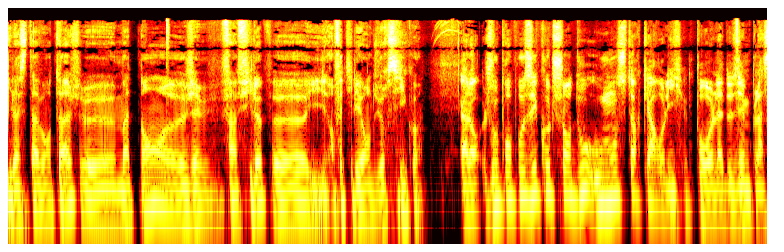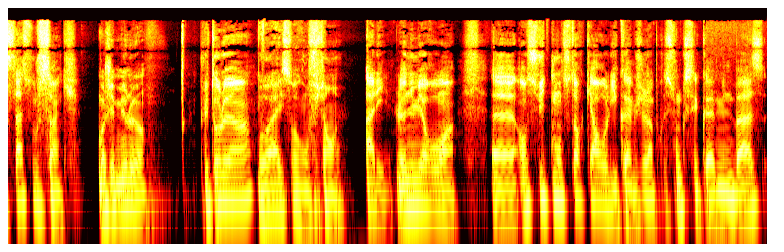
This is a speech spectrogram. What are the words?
Il a cet avantage. Euh, maintenant, euh, j'aime. Enfin, Philip, euh, il- en fait, il est endurci quoi. Alors, je vous proposais Coach Chandou ou Monster Caroli pour la deuxième place. Là, sous le 5. Moi, j'aime mieux le 1. Plutôt le 1 Ouais, ils sont confiants. ouais. Allez, le numéro 1. Euh, ensuite, Monster Caroli, quand même. J'ai l'impression que c'est quand même une base.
